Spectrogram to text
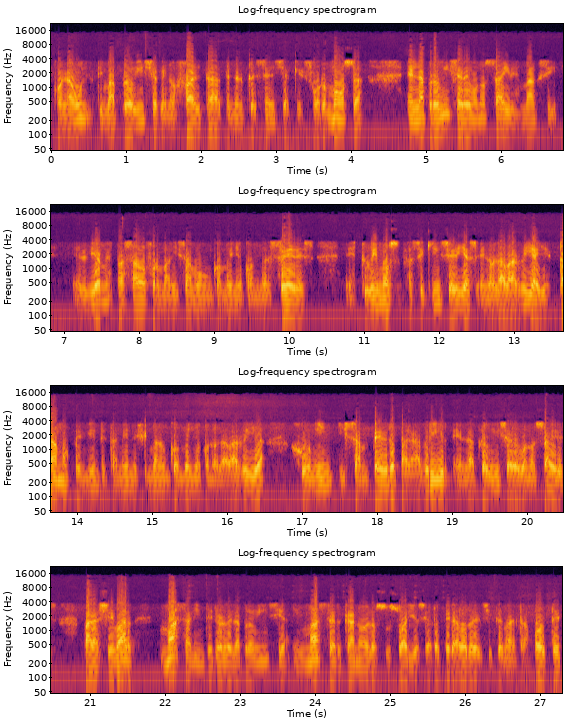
con la última provincia que nos falta tener presencia, que es Formosa. En la provincia de Buenos Aires, Maxi, el viernes pasado formalizamos un convenio con Mercedes, Estuvimos hace 15 días en Olavarría y estamos pendientes también de firmar un convenio con Olavarría, Junín y San Pedro para abrir en la provincia de Buenos Aires, para llevar más al interior de la provincia y más cercano a los usuarios y a los operadores del sistema de transporte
